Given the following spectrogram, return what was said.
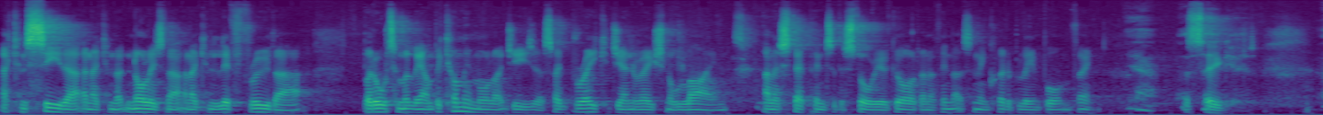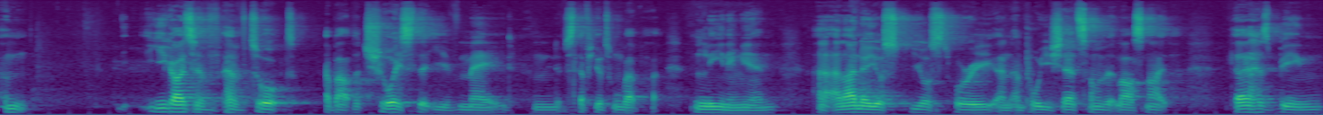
I can see that and I can acknowledge that and I can live through that but ultimately, I'm becoming more like Jesus. I break a generational line and I step into the story of God. And I think that's an incredibly important thing. Yeah, that's so good. Um, you guys have, have talked about the choice that you've made. And Steph, you're talking about leaning in. Uh, and I know your, your story, and, and Paul, you shared some of it last night. there has been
